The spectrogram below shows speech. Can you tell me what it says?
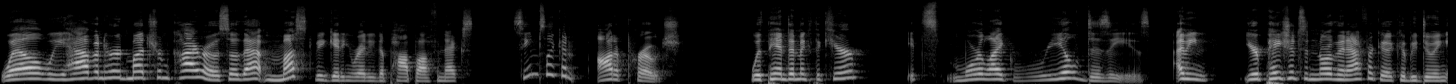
well, we haven't heard much from Cairo, so that must be getting ready to pop off next. Seems like an odd approach. With Pandemic the Cure, it's more like real disease. I mean, your patients in Northern Africa could be doing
